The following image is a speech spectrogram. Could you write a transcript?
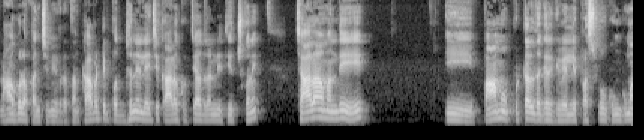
నాగుల పంచమి వ్రతం. కాబట్టి పొద్దున్నే లేచి కాలకృత్యాదులన్నీ తీర్చుకొని చాలామంది ఈ పాము పుట్టల దగ్గరికి వెళ్ళి పసుపు కుంకుమ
